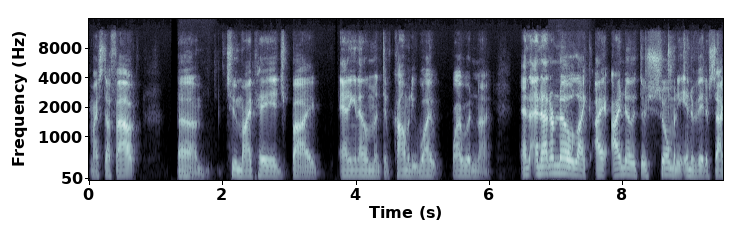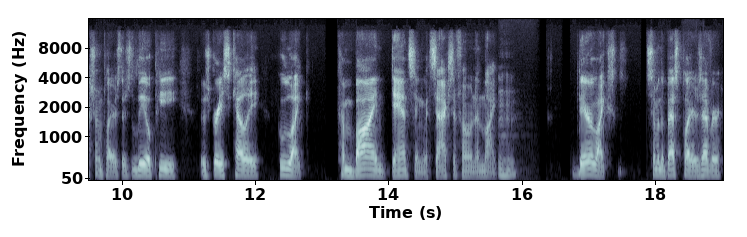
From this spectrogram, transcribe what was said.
my stuff out um to my page by adding an element of comedy, why why wouldn't I? And and I don't know, like I I know that there's so many innovative saxophone players. There's Leo P, there's Grace Kelly who like combine dancing with saxophone and like Mm-hmm. they're like some of the best players ever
